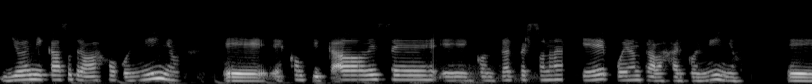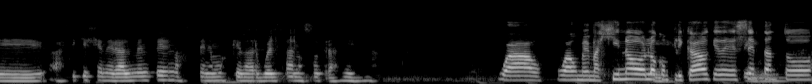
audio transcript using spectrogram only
yo en mi caso trabajo con niños. es complicado a veces encontrar personas que puedan trabajar con niños. Eh, así que generalmente nos tenemos que dar vuelta a nosotras mismas. Wow, wow, me imagino lo complicado que debe ser sí. tanto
